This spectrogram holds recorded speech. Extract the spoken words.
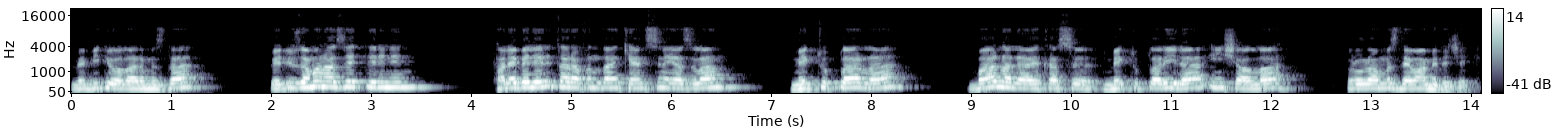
ve videolarımızda Bediüzzaman Hazretleri'nin talebeleri tarafından kendisine yazılan mektuplarla Barla layıkası mektuplarıyla inşallah programımız devam edecek.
